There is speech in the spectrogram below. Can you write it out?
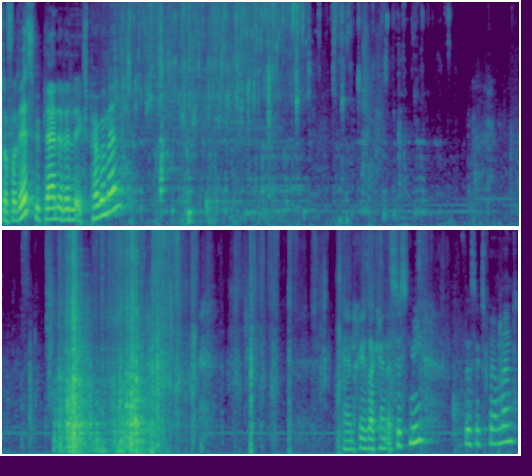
So for this, we planned a little experiment. And Reza can assist me with this experiment.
